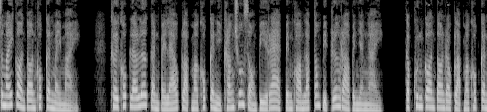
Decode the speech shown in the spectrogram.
สมัยก่อนตอนคบกันใหม่ ๆ เคยคบแล้วเลิกกันไปแล้วกลับมาคบกันอีกครั้งช่วงสองปีแรกเป็นความลับต้องปิดเรื่องราวเป็นยังไง กับคุณกรตอนเรากลับมาคบกัน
